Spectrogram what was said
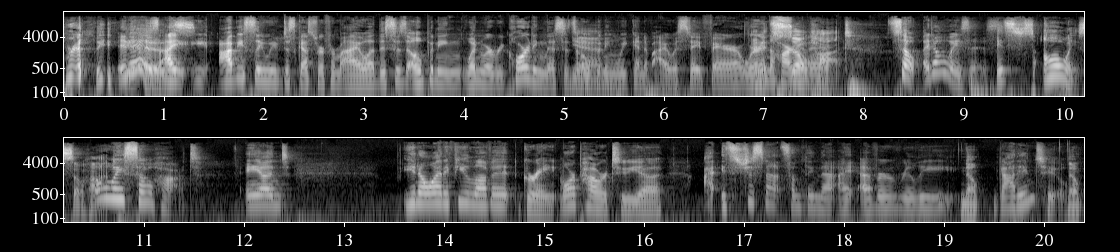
really It is. I obviously we've discussed we're from Iowa. This is opening when we're recording this. It's Yeah. opening weekend of Iowa State Fair. We're and in the heart so of it. hot. So it always is. It's always so hot. always so hot. And you know what? If you love it, great. More power to you. It's just not something that I ever really Nope. got into. Nope.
